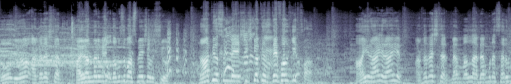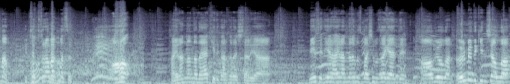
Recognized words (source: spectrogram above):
Ne oluyor arkadaşlar? Hayranlarımız odamızı basmaya çalışıyor. Ne yapıyorsun be şişko kız defol git. Hayır hayır hayır. Arkadaşlar ben vallahi ben buna sarılmam. Kimse kusura bakmasın. Aha. Hayrandan da dayak yedik arkadaşlar ya. Neyse diğer hayranlarımız başımıza geldi. Ağlıyorlar. Ölmedik inşallah.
